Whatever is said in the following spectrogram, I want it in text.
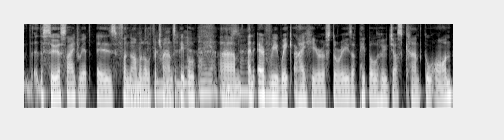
the, suicide rate is phenomenal for trans imagine, people. yeah. Oh, yeah, um, and every week I hear of stories of people who just can't go on.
